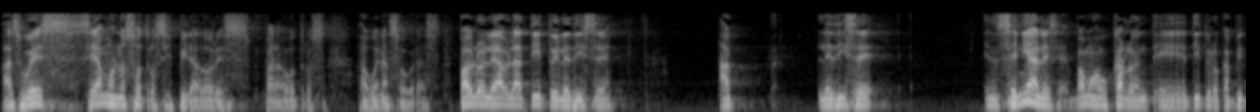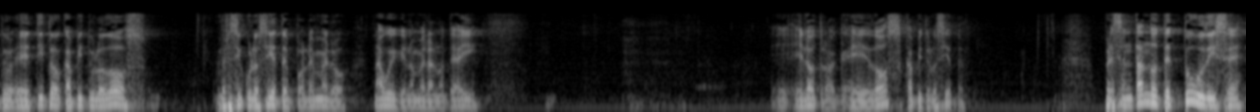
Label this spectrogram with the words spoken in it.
A su vez, seamos nosotros inspiradores para otros a buenas obras. Pablo le habla a Tito y le dice, le dice, enseñales, vamos a buscarlo en eh, capítulo, eh, Tito capítulo 2, versículo 7, ponémelo, Nahui, que no me lo anoté ahí. Eh, el otro, 2, capítulo 7 presentándote tú, dice,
